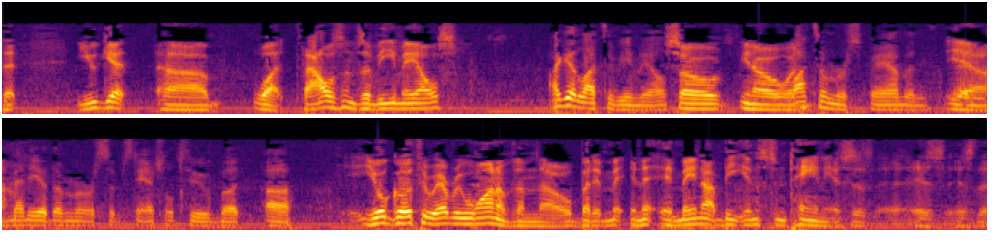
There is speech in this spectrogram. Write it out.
that you get uh, what thousands of emails. I get lots of emails. So you know Lots of them are spam, and, Yeah. and many of them are substantial too. But uh, you'll go through every one of them though, but it may, it may not be instantaneous. Is is is the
